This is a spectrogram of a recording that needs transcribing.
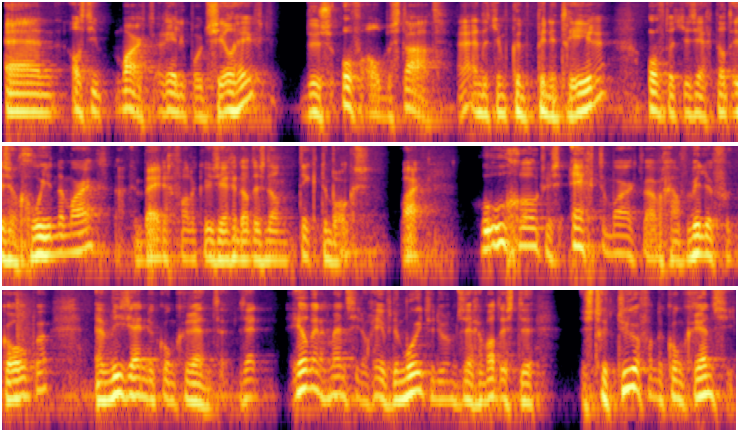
En als die markt redelijk potentieel heeft, dus of al bestaat hè, en dat je hem kunt penetreren, of dat je zegt dat is een groeiende markt. Nou, in beide gevallen kun je zeggen dat is dan tick the box. Maar hoe, hoe groot is echt de markt waar we gaan willen verkopen en wie zijn de concurrenten? Er zijn heel weinig mensen die nog even de moeite doen om te zeggen wat is de, de structuur van de concurrentie?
